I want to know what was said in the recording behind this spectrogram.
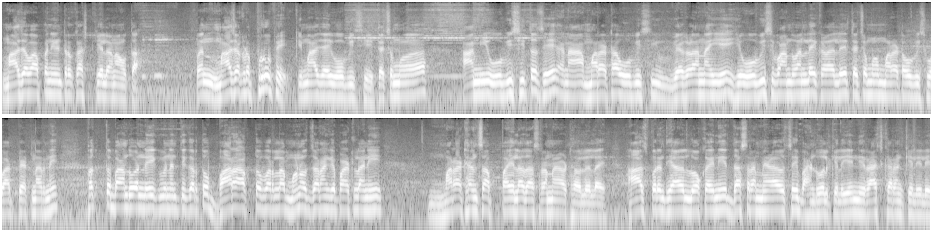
माझ्या बापाने इंटरकास्ट केला नव्हता. पण माझ्याकडं प्रूफ आहे की माझी आई ओबीसी आहे. त्याच्यामुळं आम्ही ओबीसीतच आहे आणि आ- मराठा ओबीसी वेगळा नाही आहे. हे ओबीसी बांधवांनाही कळाले त्याच्यामुळं मराठा ओबीसी वाद पेटणार नाही. फक्त बांधवांना एक विनंती करतो बारा ऑक्टोबरला मनोज जरांगे पाटलांनी मराठ्यांचा पहिला दसरा मेळावा ठेवलेला आहे. आजपर्यंत ह्या लोकांनी दसरा मेळाव्याचंही भांडवल केलं यांनी राजकारण केलेले.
